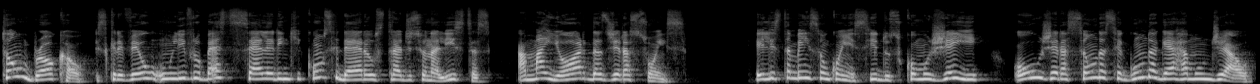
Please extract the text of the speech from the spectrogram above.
Tom Brokaw escreveu um livro best-seller em que considera os tradicionalistas a maior das gerações. Eles também são conhecidos como GI, ou Geração da Segunda Guerra Mundial,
